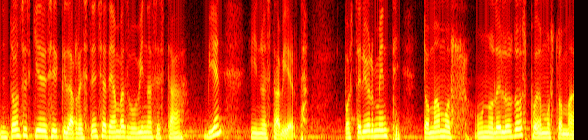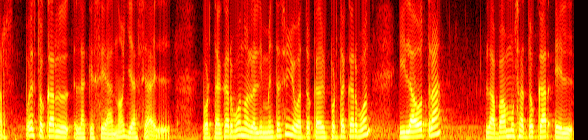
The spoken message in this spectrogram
Entonces quiere decir que la resistencia de ambas bobinas está bien y no está abierta. Posteriormente tomamos uno de los dos, podemos tomar, puedes tocar la que sea, ¿no? Ya sea el portacarbón o la alimentación, yo voy a tocar el portacarbón y la otra la vamos a tocar el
